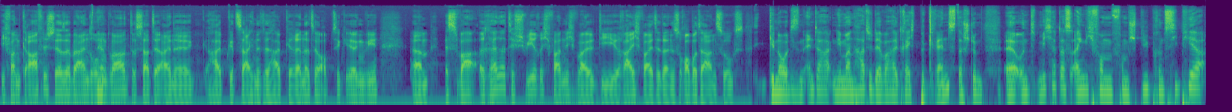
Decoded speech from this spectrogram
ich fand grafisch sehr, sehr beeindruckend ja. war. Das hatte eine halb gezeichnete, halb gerenderte Optik irgendwie. Ähm, es war relativ schwierig, fand ich, weil die Reichweite deines Roboteranzugs. Genau, diesen Enterhaken, den man hatte, der war halt recht begrenzt, das stimmt. Äh, und mich hat das eigentlich vom, vom Spielprinzip her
